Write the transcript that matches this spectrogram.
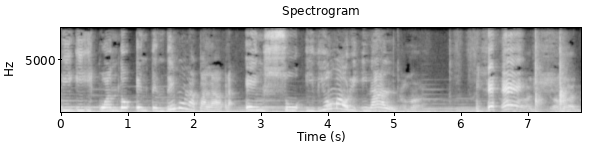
Y, y- y cuando entendemos la palabra en su idioma original, Come on. Come on. Come on.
